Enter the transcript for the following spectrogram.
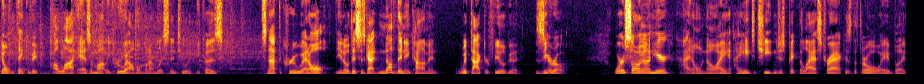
Don't think of it a lot as a Motley Crue album when I'm listening to it because it's not the Crue at all. You know, this has got nothing in common with Dr. Feelgood. Zero. Worst song on here? I don't know. I, I hate to cheat and just pick the last track as the throwaway, but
